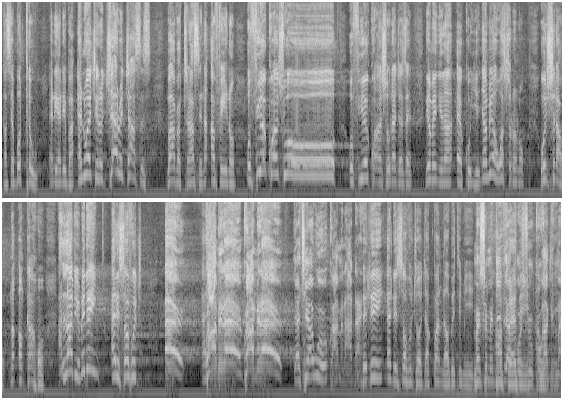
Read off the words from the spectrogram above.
Kaseboto. And the Adiba. And when you Jerry Justice, Barbara Transi, na Afino, Ofie Kwanso, Ofie Kwanso, that just eh, said, Yamina Eko eh, Ye, Yamia was no, one shroud, not on Kaho. I love you, meeting at the suffrage. Hey, kwamina kwamina yàtí awo kwamina adan. mèdín ẹ̀dín sọ́fù jọ̀ọ́jà kwanda ọ̀bẹ tì mí. mẹsùn mi di di àpò sùn kó hakima.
